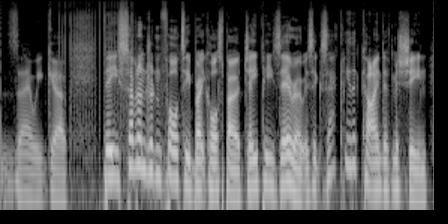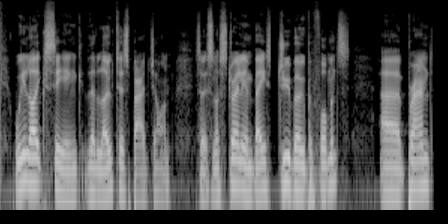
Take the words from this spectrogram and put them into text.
there we go. The 740 brake horsepower JP0 is exactly the kind of machine we like seeing the Lotus badge on. So it's an Australian based Jubo performance uh, brand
